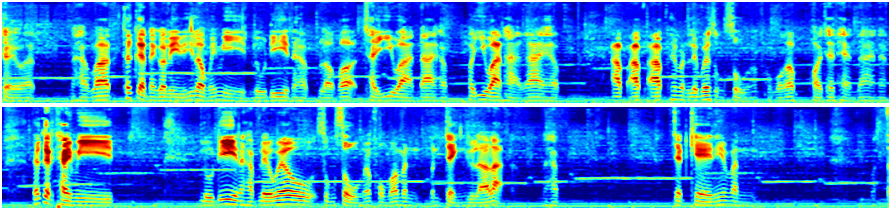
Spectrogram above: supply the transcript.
เฉยๆว่านะครับว่าถ้าเกิดในกรณีที่เราไม่มีลูดี้นะครับ เราก็ใช้อีวานได้ครับ เพราะอีวานหาง่ายครับ อัพอัพอัพให้มันเลเวลสูงๆครับผมว่าก็พอใช้แทนได้นะครับถ้าเกิดใครมีลูดี้นะครับเลเวลสูงๆนะผมว่ามันมันเจ๋งอยู่แล้วล่ะนะครับ 7K นี่มันส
